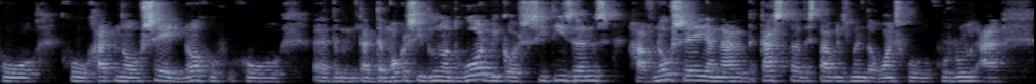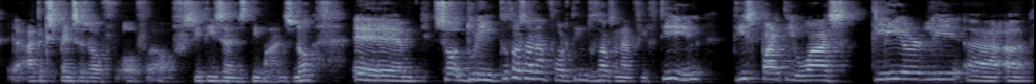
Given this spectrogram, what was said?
who who had no say, no, who, who uh, the, that democracy do not work because citizens have no say and are the casta, the establishment, the ones who, who rule uh, at expenses of, of, of citizens' demands, no. Um, so during 2014-2015, this party was clearly uh, a,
